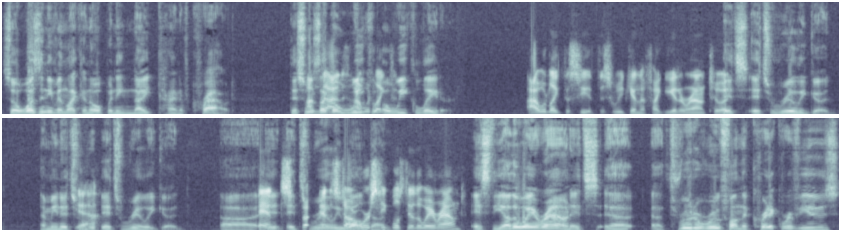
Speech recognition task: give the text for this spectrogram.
So it wasn't even like an opening night kind of crowd. This was I'm like a not- week, like a to- week later. I would like to see it this weekend if I could get around to it. It's it's really good. I mean, it's Yeah. it's really good. Uh, and, it, it's really and Star well Wars done. sequels the other way around. It's the other way around. It's uh, uh, through the roof on the critic reviews.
